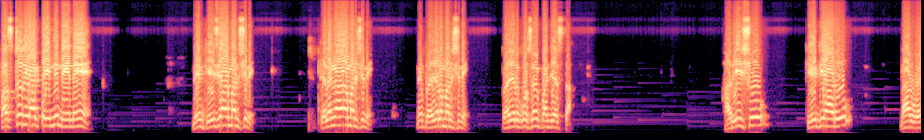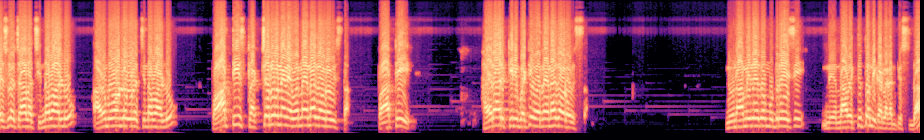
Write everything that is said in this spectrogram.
ఫస్ట్ రియాక్ట్ అయింది నేనే. నేను కేసీఆర్ మనిషిని. తెలంగాణ మనిషిని. నేను ప్రజల మనిషిని. ప్రజల కోసమే పనిచేస్తా. హరీషు కేటీఆర్ నాకు వయసులో చాలా చిన్నవాళ్ళు అనుభవంలో కూడా చిన్నవాళ్ళు. పార్టీ స్ట్రక్చర్లో నేను ఎవరినైనా గౌరవిస్తా. పార్టీ హైరార్కీని బట్టి ఎవరినైనా గౌరవిస్తా. నువ్వు నా మీద ఏదో ముద్ర వేసి నా వ్యక్తిత్వం నీకు అట్లా కనిపిస్తుందా?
